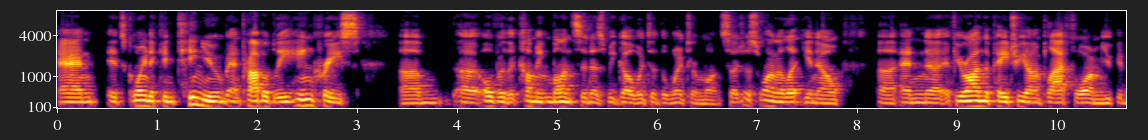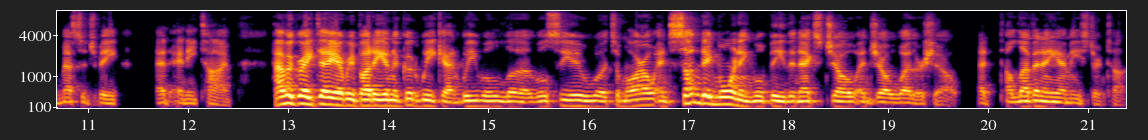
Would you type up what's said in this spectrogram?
and it's going to continue and probably increase um, uh, over the coming months and as we go into the winter months. So I just want to let you know. Uh, and uh, if you're on the Patreon platform, you can message me at any time. Have a great day, everybody, and a good weekend. We will uh, we'll see you uh, tomorrow, and Sunday morning will be the next Joe and Joe Weather Show at 11 a.m. Eastern Time.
